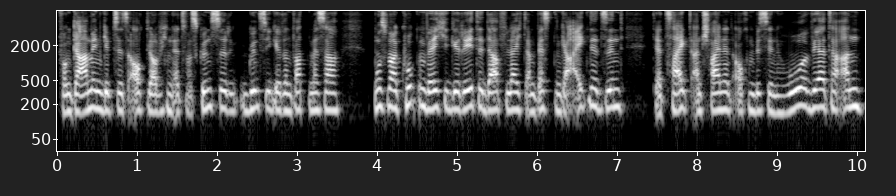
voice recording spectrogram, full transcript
Von Garmin gibt es jetzt auch, glaube ich, einen etwas günstigeren Wattmesser. Muss mal gucken, welche Geräte da vielleicht am besten geeignet sind. Der zeigt anscheinend auch ein bisschen hohe Werte an.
